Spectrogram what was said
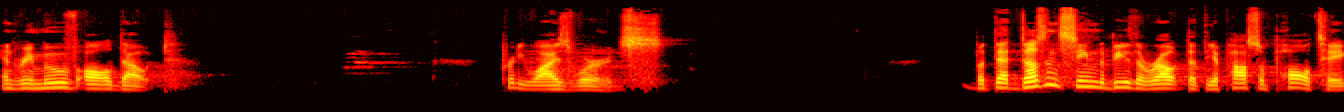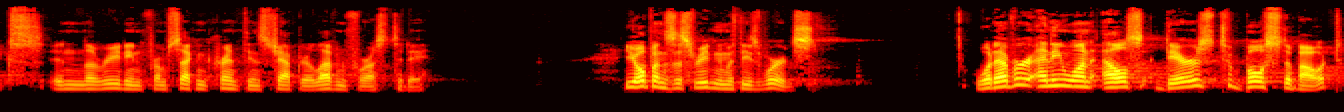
and remove all doubt. Pretty wise words. But that doesn't seem to be the route that the apostle Paul takes in the reading from 2 Corinthians chapter 11 for us today. He opens this reading with these words. Whatever anyone else dares to boast about,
